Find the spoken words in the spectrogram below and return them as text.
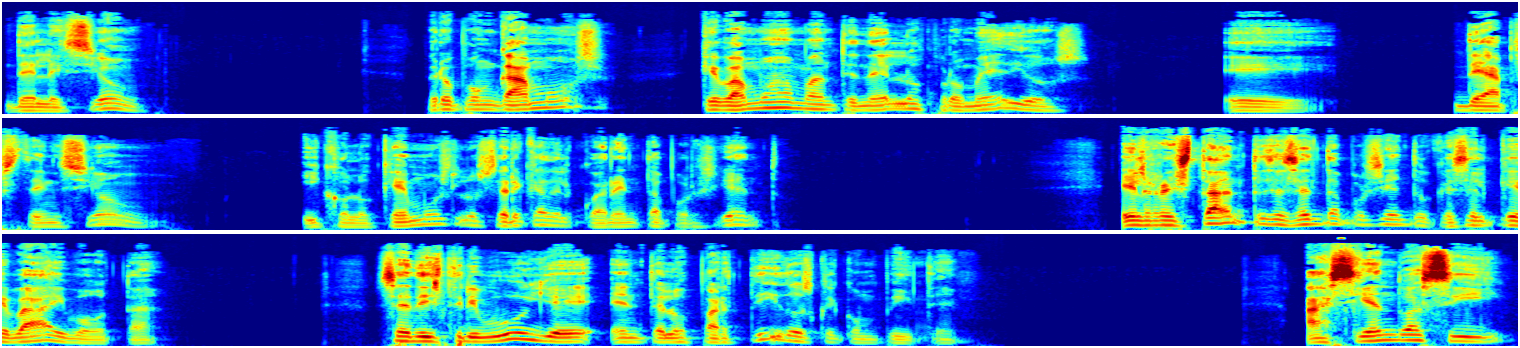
de elección. Pero pongamos que vamos a mantener los promedios eh, de abstención y coloquémoslo cerca del 40%. El restante 60%, que es el que va y vota, se distribuye entre los partidos que compiten, haciendo así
